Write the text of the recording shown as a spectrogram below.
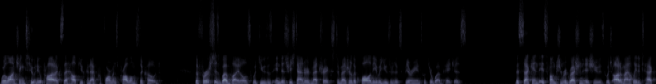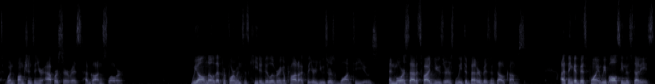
We're launching two new products that help you connect performance problems to code. The first is Web Vitals, which uses industry standard metrics to measure the quality of a user's experience with your web pages. The second is function regression issues, which automatically detect when functions in your app or service have gotten slower. We all know that performance is key to delivering a product that your users want to use, and more satisfied users lead to better business outcomes. I think at this point, we've all seen the studies.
